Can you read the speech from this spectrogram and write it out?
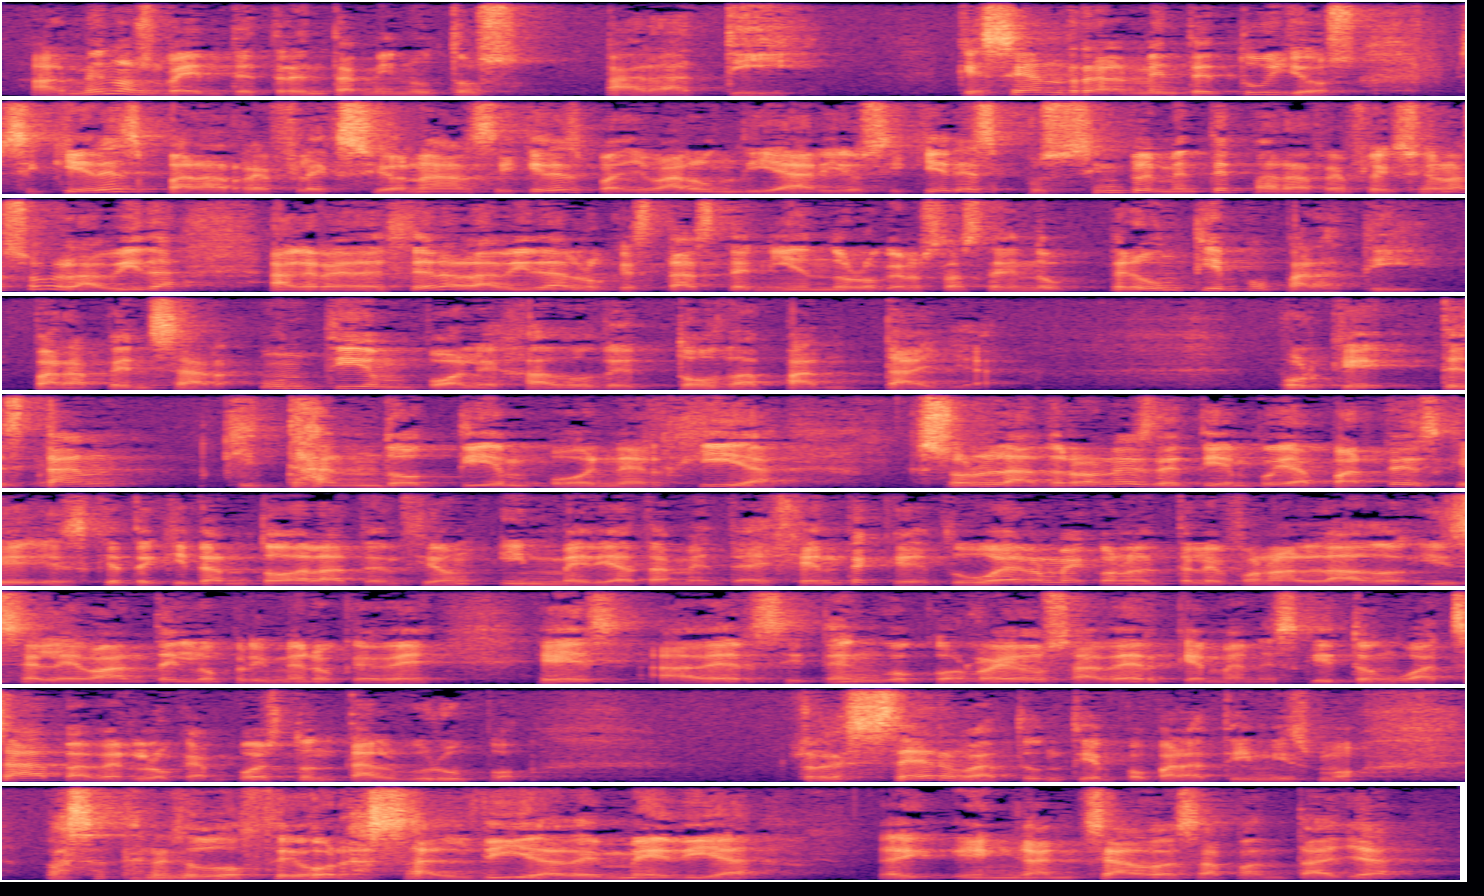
al menos 20, 30 minutos para ti que sean realmente tuyos. Si quieres para reflexionar, si quieres para llevar un diario, si quieres pues simplemente para reflexionar sobre la vida, agradecer a la vida lo que estás teniendo, lo que no estás teniendo, pero un tiempo para ti, para pensar, un tiempo alejado de toda pantalla. Porque te están quitando tiempo, energía, son ladrones de tiempo y aparte es que, es que te quitan toda la atención inmediatamente. Hay gente que duerme con el teléfono al lado y se levanta y lo primero que ve es a ver si tengo correos, a ver qué me han escrito en WhatsApp, a ver lo que han puesto en tal grupo. Resérvate un tiempo para ti mismo. Vas a tener 12 horas al día de media eh, enganchado a esa pantalla.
